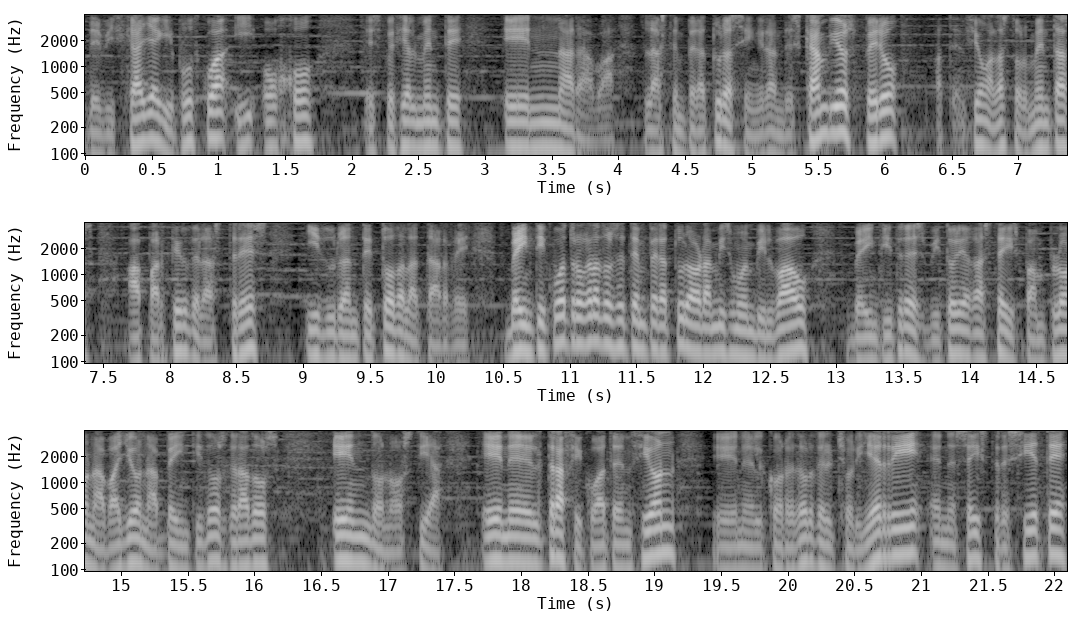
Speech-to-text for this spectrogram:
de Vizcaya, Guipúzcoa y, ojo, especialmente en Araba. Las temperaturas sin grandes cambios, pero atención a las tormentas a partir de las 3 y durante toda la tarde. 24 grados de temperatura ahora mismo en Bilbao, 23 Vitoria-Gasteiz, Pamplona, Bayona, 22 grados en Donostia. En el tráfico, atención, en el corredor del Chorierri, en el 637,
